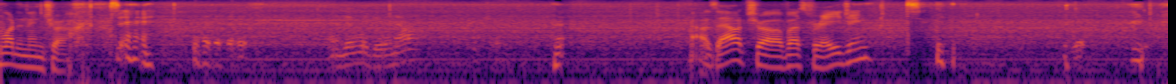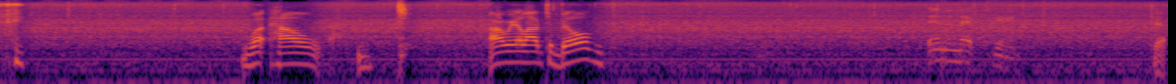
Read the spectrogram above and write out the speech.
what an intro. and then we'll do an out. How's the outro of us raging? Yep. What, how, are we allowed to build? In the next game. Okay.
